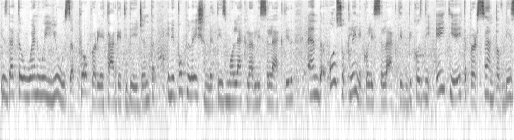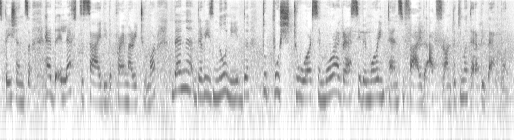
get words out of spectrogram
is that when we use a properly targeted agent in a population that is molecularly selected and also clinically selected because the 88% of these patients had a left-sided primary tumor, then there is no need to push towards a more aggressive and more intensified upfront chemotherapy backbone.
